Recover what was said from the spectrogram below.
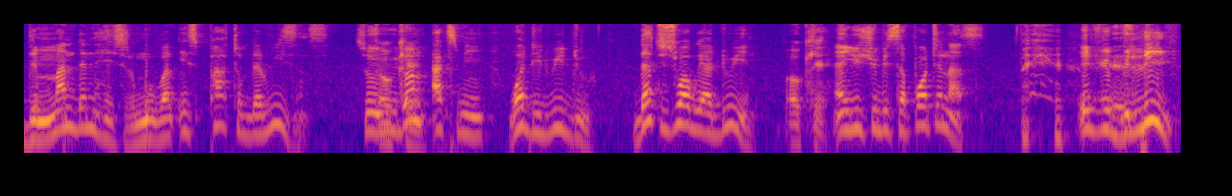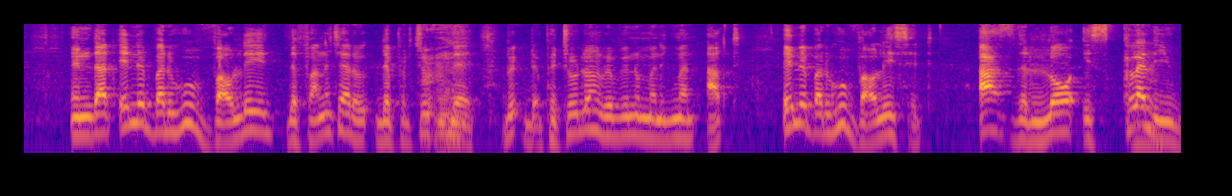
demanding his removal is part of the reasons. So you don't ask me what did we do. That is what we are doing. Okay. And you should be supporting us. if you believe in that anybody who violates the financial the, petro- the, the petroleum revenue management act, anybody who violates it, as the law is clearly hmm.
